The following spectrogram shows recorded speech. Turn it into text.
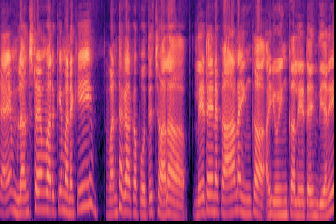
టైం లంచ్ టైం వరకు మనకి వంట కాకపోతే చాలా లేట్ అయిన కాన ఇంకా అయ్యో ఇంకా లేట్ అయింది అని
